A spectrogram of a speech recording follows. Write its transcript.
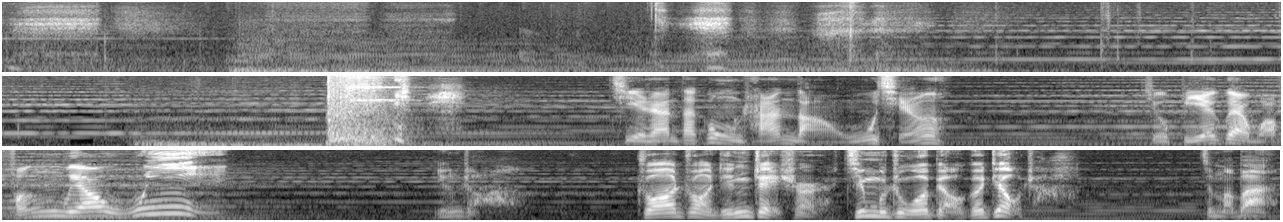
既然他共产党无情，就别怪我冯彪无义。营长，抓壮丁这事儿经不住我表哥调查，怎么办？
